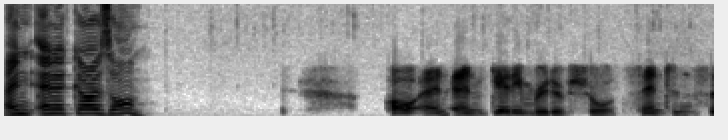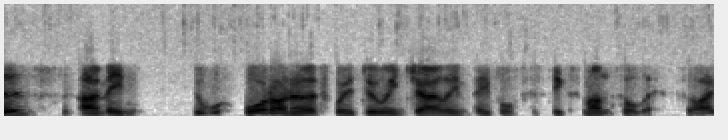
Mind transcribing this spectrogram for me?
And, and it goes on. Oh, and, and getting rid of short sentences. I mean, what on earth we're doing jailing people for six months or less? I,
